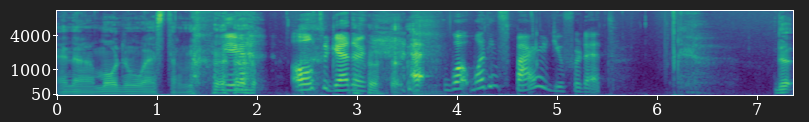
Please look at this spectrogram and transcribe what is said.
and a modern western. yeah, all together. uh, what what inspired you for that? the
